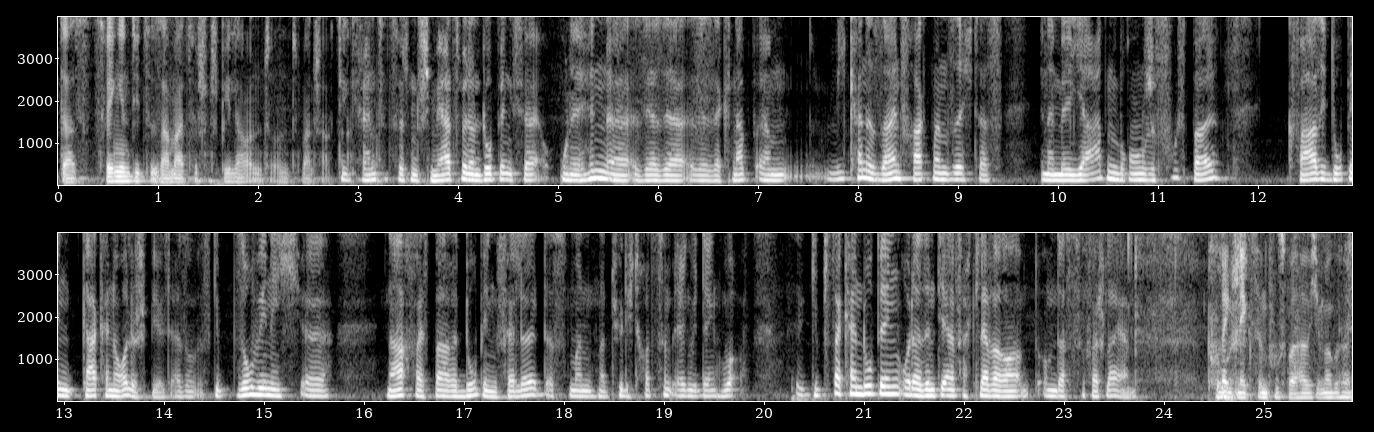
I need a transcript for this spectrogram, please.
das zwingend die Zusammenarbeit zwischen Spieler und, und Mannschaft. Die Grenze zwischen Schmerzmittel und Doping ist ja ohnehin äh, sehr, sehr, sehr, sehr knapp. Ähm, wie kann es sein, fragt man sich, dass in der Milliardenbranche Fußball quasi Doping gar keine Rolle spielt. Also es gibt so wenig äh, nachweisbare Dopingfälle, dass man natürlich trotzdem irgendwie denkt, wow, Gibt es da kein Doping oder sind die einfach cleverer, um das zu verschleiern? Bringt nichts im Fußball, habe ich immer gehört.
